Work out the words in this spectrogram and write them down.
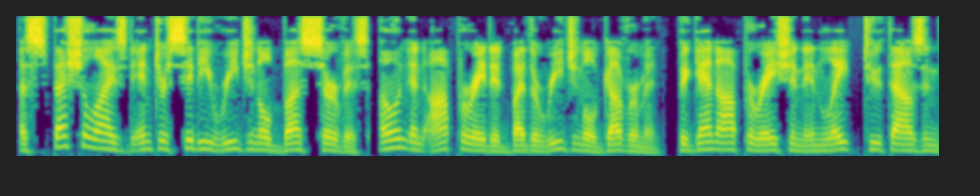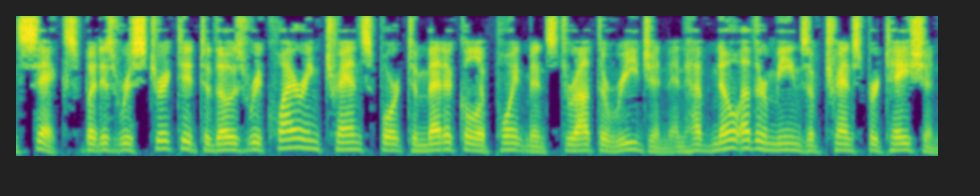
A specialized intercity regional bus service, owned and operated by the regional government, began operation in late 2006 but is restricted to those requiring transport to medical appointments throughout the region and have no other means of transportation.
